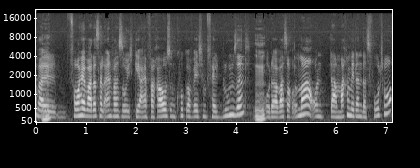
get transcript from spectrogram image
weil mhm. vorher war das halt einfach so, ich gehe einfach raus und gucke, auf welchem Feld Blumen sind mhm. oder was auch immer und da machen wir dann das Foto.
